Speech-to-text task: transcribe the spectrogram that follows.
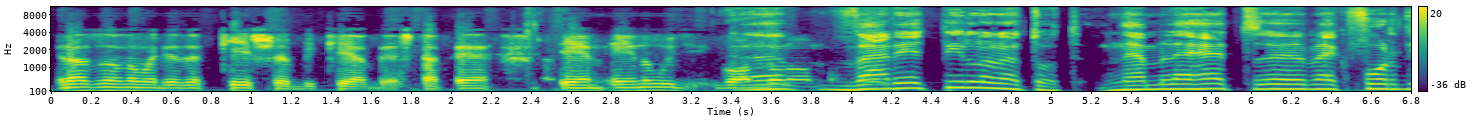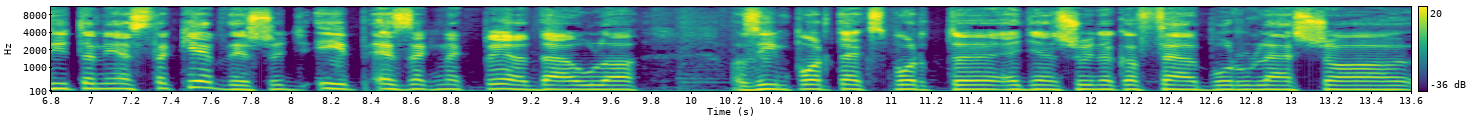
Én azt gondolom, hogy ez egy későbbi kérdés. Tehát én, én, én úgy gondolom... Várj egy pillanatot, nem lehet megfordítani ezt a kérdést, hogy épp ezeknek például a az import-export egyensúlynak a felborulása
